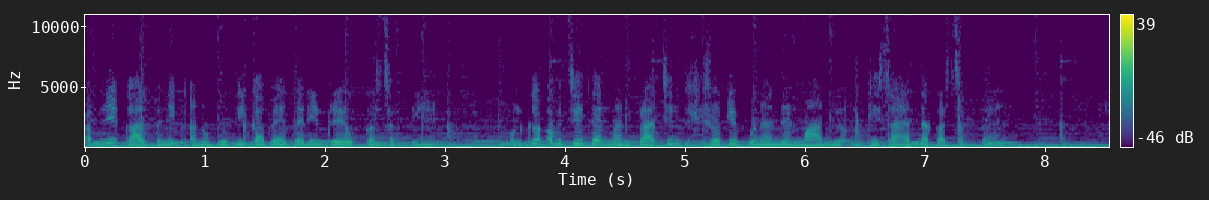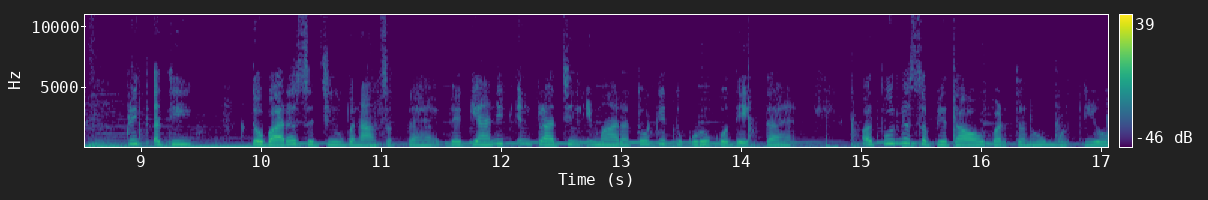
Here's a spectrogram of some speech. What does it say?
अपने काल्पनिक अनुभूति का बेहतरीन प्रयोग कर सकते हैं। उनका अवचेतन मन प्राचीन दृश्यों के पुनर्निर्माण में उनकी सहायता कर सकता है। प्रीत अतीत दोबारा सजीव बना सकता है। वैज्ञानिक इन प्राचीन इमारतों के टुकड़ों को देखता है और पूर्व सभ्यताओं, बर्तनों, मूर्तियों,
